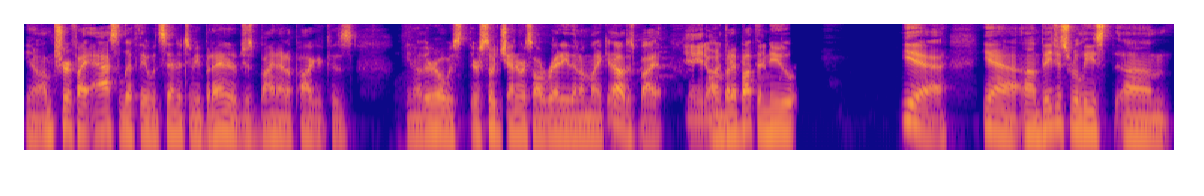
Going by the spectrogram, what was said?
you know I'm sure if I asked Lift they would send it to me, but I ended up just buying out of pocket because you know they're always they're so generous already that I'm like oh, I'll just buy it. Yeah, you don't. Um, but I bought the new. Yeah, yeah. Um, they just released um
